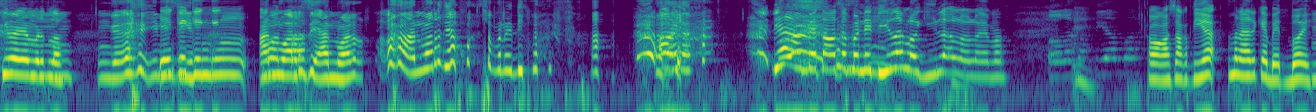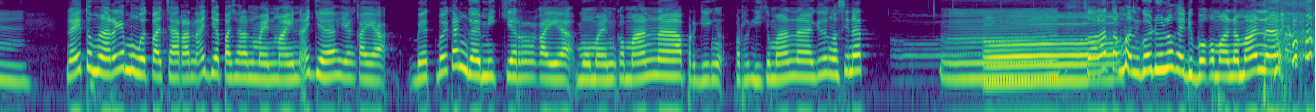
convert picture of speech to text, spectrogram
Gimana menurut lo? Enggak, ini Yang kayak geng-geng Anwar sih Anwar. Anwar siapa? Temennya Dilan. Oh iya. Dia sampai tahu temennya Dilan lo gila lo lo emang. Kalau Kak Saktia, Menarik ya bad boy. hmm, Nah itu menariknya membuat pacaran aja, pacaran main-main aja yang kayak bad boy kan gak mikir kayak mau main ke mana, pergi pergi ke mana gitu gak sih Nat? Hmm. Oh. Soalnya teman gue dulu kayak dibawa ke mana-mana.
